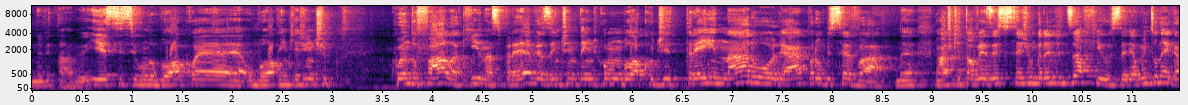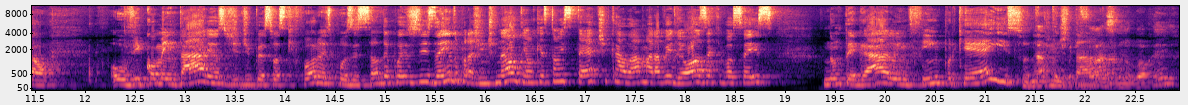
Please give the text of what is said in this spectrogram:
Inevitável. E esse segundo bloco é o bloco em que a gente, quando fala aqui nas prévias, a gente entende como um bloco de treinar o olhar para observar, né? Eu acho que talvez esse seja um grande desafio. Seria muito legal ouvir comentários de, de pessoas que foram à exposição, depois dizendo pra gente, não, tem uma questão estética lá maravilhosa que vocês não pegaram, enfim, porque é isso, né? Dá a gente tá... falar no bloco ainda?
